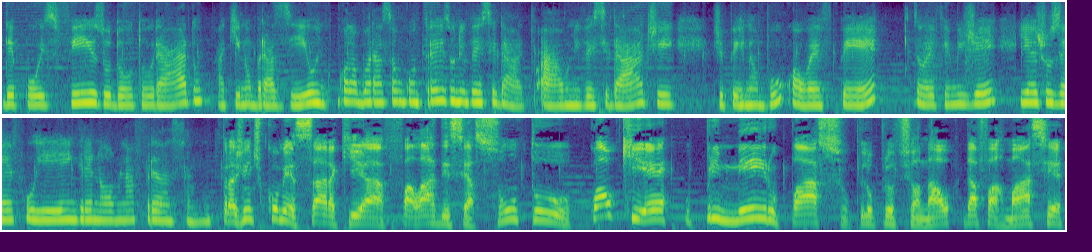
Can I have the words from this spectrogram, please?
depois fiz o doutorado aqui no Brasil, em colaboração com três universidades: a Universidade de Pernambuco, a UFPE, o FMG, e a José Fourier em Grenoble, na França. Para a gente começar aqui a falar desse assunto, qual que é o primeiro passo pelo profissional da farmácia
